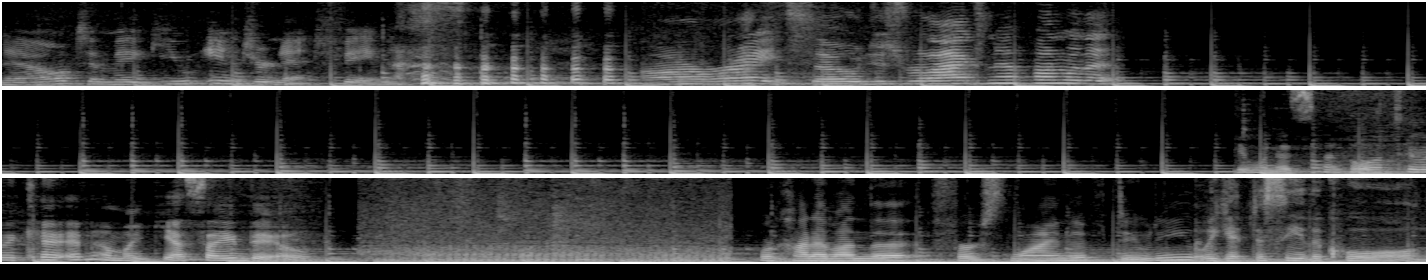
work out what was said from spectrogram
Now to make you internet famous. All right, so just relax and have fun with it. You want to snuggle up to a kitten? I'm like, yes, I do. We're kind of on the first line of duty. We get to see the cool,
